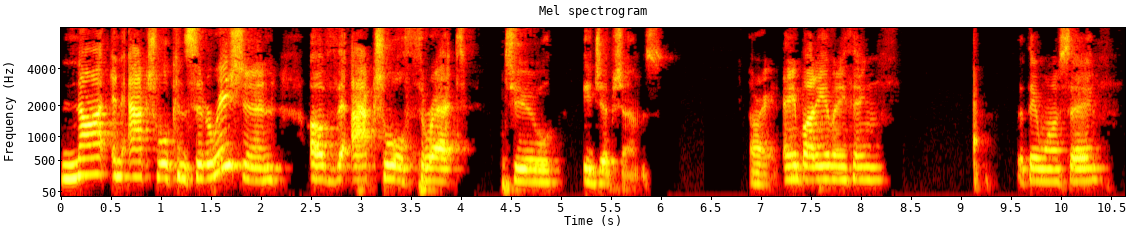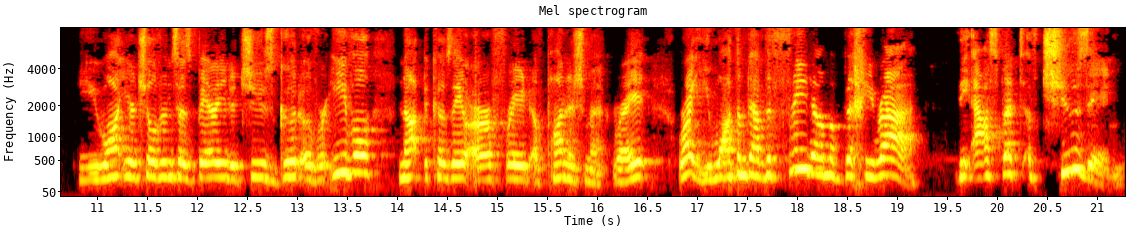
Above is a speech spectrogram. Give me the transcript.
not an actual consideration of the actual threat to Egyptians. All right. Anybody have anything that they want to say? You want your children, says Barry, to choose good over evil, not because they are afraid of punishment, right? Right. You want them to have the freedom of bechira, the aspect of choosing.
